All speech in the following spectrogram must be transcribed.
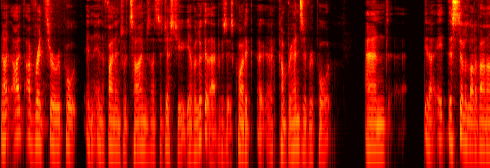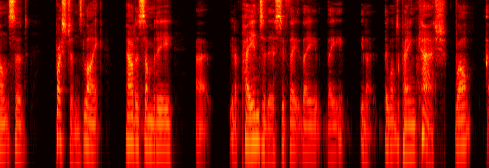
Now, I, have read through a report in, in the Financial Times, and I suggest you, you have a look at that because it's quite a, a, a comprehensive report. And, you know, it, there's still a lot of unanswered questions like how does somebody, uh, you know, pay into this if they, they, they you know, they want to pay in cash. Well, uh,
